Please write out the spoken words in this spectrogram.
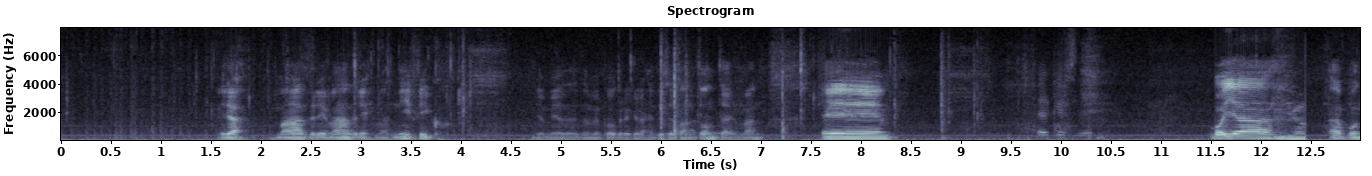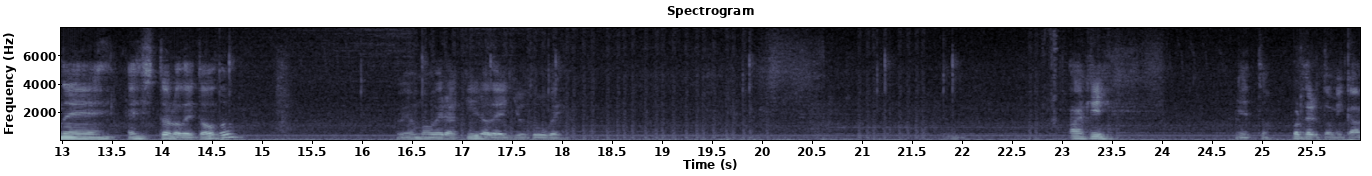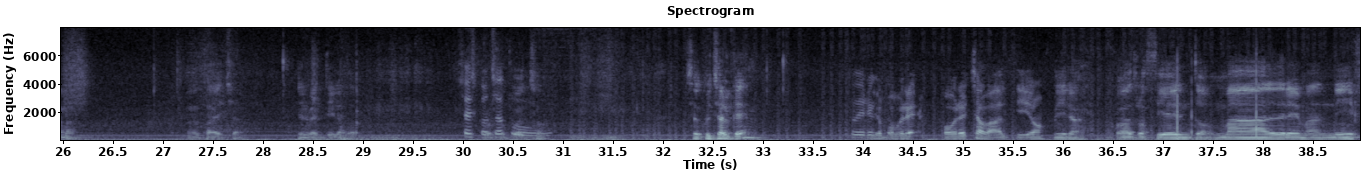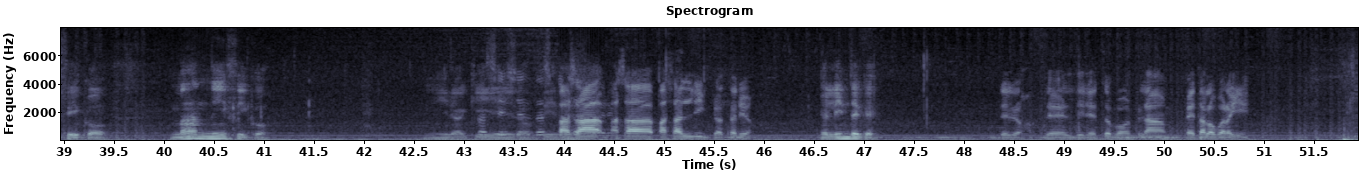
Mira, madre, madre, magnífico. Dios mío, no me puedo creer que la gente sea tan tonta, hermano. Eh, El que sí. voy a, a poner esto, lo de todo. Voy a mover aquí lo de YouTube. Aquí. Y esto. Por cierto, mi cama. ¿Dónde está hecha? Y el ventilador. Se escucha tu. ¿Se escucha el qué? pobre, pobre chaval, tío. Mira, 400. Madre, magnífico. Magnífico. Mira aquí. Pasa, pasa, pasa el link, serio. ¿El link de qué? De lo- del directo, pues en plan, pétalo por aquí.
